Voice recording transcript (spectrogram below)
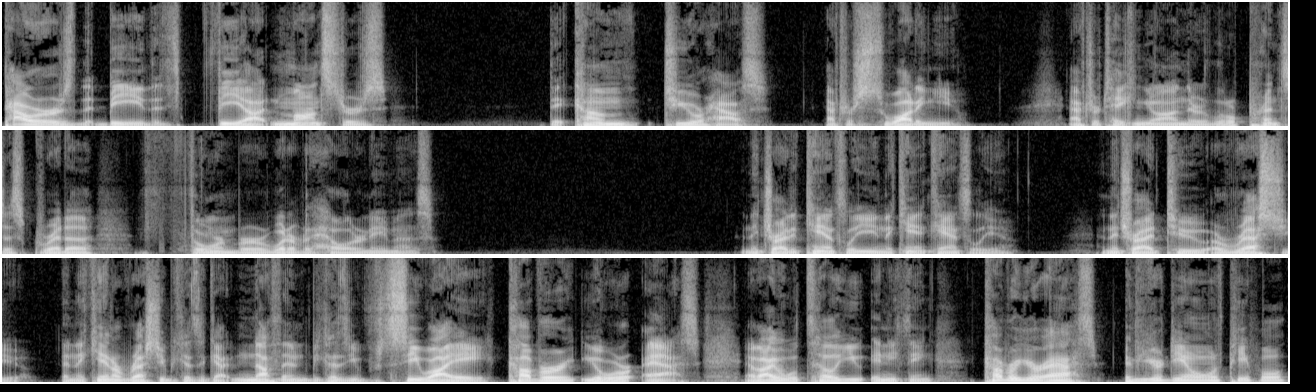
powers that be, the fiat monsters that come to your house after swatting you, after taking on their little princess, Greta Thornburg, whatever the hell her name is. And they try to cancel you and they can't cancel you. And they tried to arrest you. And they can't arrest you because they got nothing because you've CYA. Cover your ass. If I will tell you anything, cover your ass. If you're dealing with people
